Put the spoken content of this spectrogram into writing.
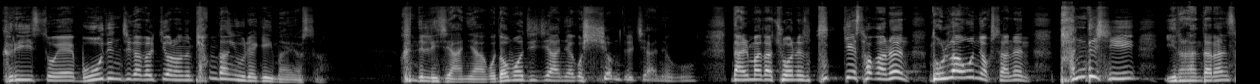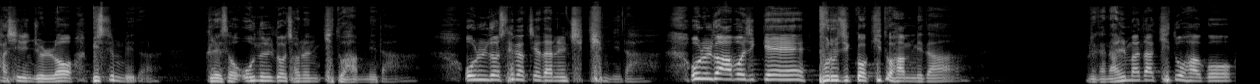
그리스도의 모든 지각을 뛰어넘는 평강이 우리에게 임하였어. 흔들리지 아니하고 넘어지지 아니하고 시험 들지 아니하고 날마다 주 안에서 굳게 서가는 놀라운 역사는 반드시 일어난다는 사실인 줄로 믿습니다. 그래서 오늘도 저는 기도합니다. 오늘도 새벽 재단을 지킵니다. 오늘도 아버지께 부르짖고 기도합니다. 우리가 날마다 기도하고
